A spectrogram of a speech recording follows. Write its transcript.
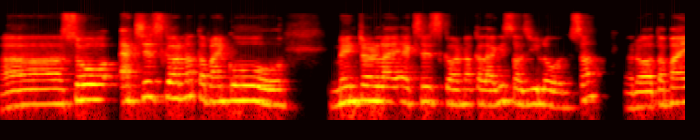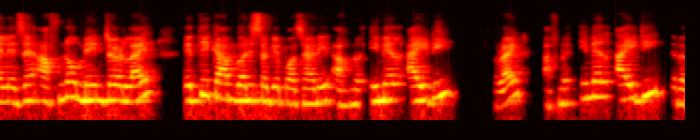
सो एक्सेस गर्न तपाईँको मेन्टरलाई एक्सेस गर्नका लागि सजिलो हुन्छ र तपाईँले चाहिँ आफ्नो मेन्टरलाई यति काम गरिसके पछाडि आफ्नो इमेल आइडी राइट आफ्नो इमेल आइडी र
